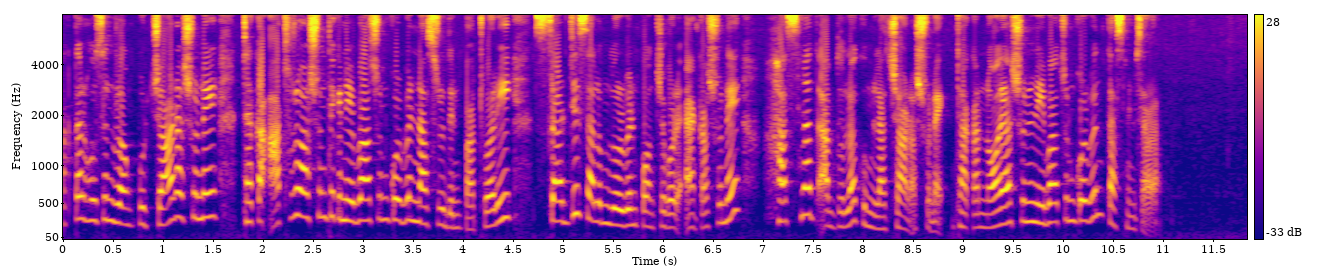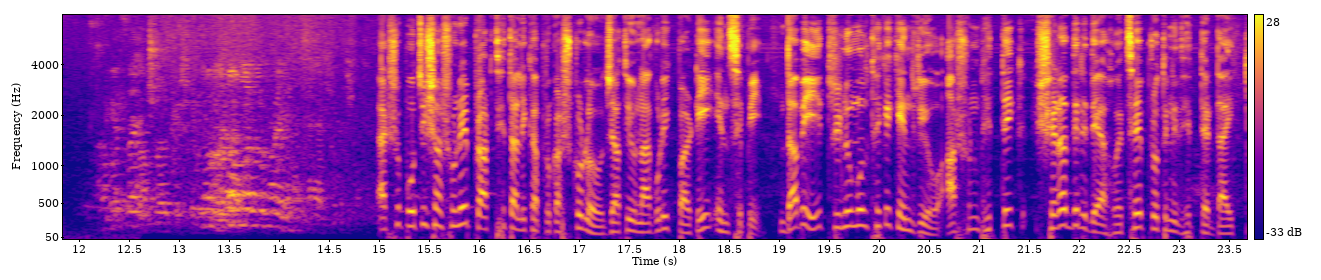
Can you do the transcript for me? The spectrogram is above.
আক্তার হোসেন রংপুর চার আসনে। ঢাকা আঠারো আসন থেকে নির্বাচন করবেন নাসরুদ্দিন পাটোয়ারি। সার্জিস আলম লড়বেন পঞ্চগড় এক আসনে। হাসনাত আবদুল্লাহ কুমিল্লা চার আসনে। ঢাকা নয় আসনে নির্বাচন করবেন তাসনিম জারা একশো পঁচিশ আসনে প্রার্থী তালিকা প্রকাশ করল জাতীয় নাগরিক পার্টি, এনসিপি। দাবি, তৃণমূল থেকে কেন্দ্রীয় আসন ভিত্তিক সেরাদের দেয়া হয়েছে প্রতিনিধিত্বের দায়িত্ব।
